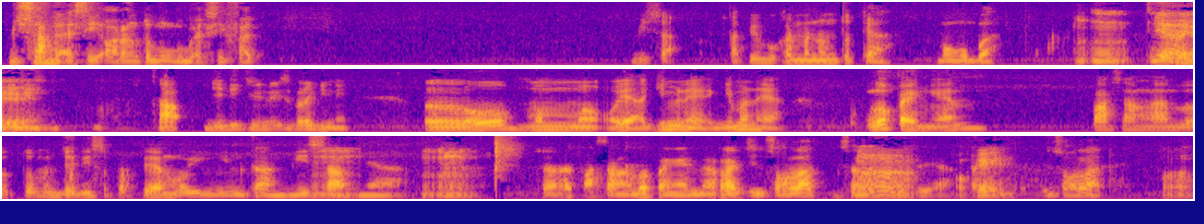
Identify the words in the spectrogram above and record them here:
bisa nggak sih orang tuh mengubah sifat? Bisa tapi bukan menuntut ya mengubah. Mm-mm. Ya, karena ya, ya. gini Sa- jadi gini sebenarnya gini. Lo mem- oh ya gimana ya gimana ya lo pengen pasangan lo tuh menjadi seperti yang lo inginkan misalnya Mm-mm. misalnya pasangan lo pengennya rajin sholat misalnya Ah, gitu ya oke. pengen rajin sholat Ah.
